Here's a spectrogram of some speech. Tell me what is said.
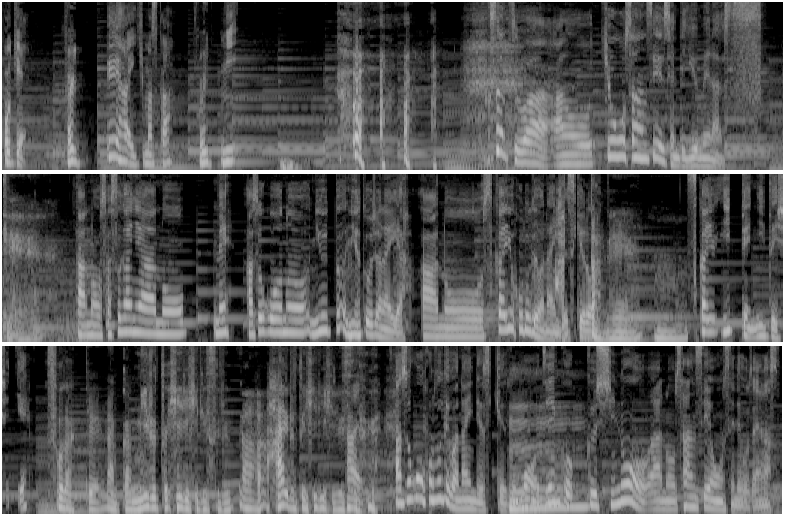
OK。はい。ペーハーいきますか？はい2。草津は、あの、強酸性泉で有名なんです。すっげえあの、さすがにあの、ね、あそこの入湯、入湯じゃないや。あの、スカイほどではないんですけどだ、ねうんスカイ1.2でしたっけ？そうだっけ？なんか見るとヒリヒリするあ入るとヒリヒリする、はいあそこほどではないんですけれども、全国屈指の、あの、酸性温泉でございます。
